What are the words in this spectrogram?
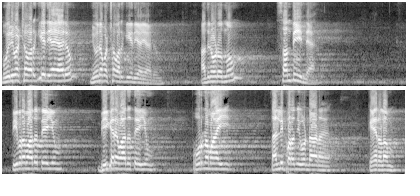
ഭൂരിപക്ഷ വർഗീയതയായാലും ന്യൂനപക്ഷ വർഗീയതയായാലും അതിനോടൊന്നും സന്ധിയില്ല. തീവ്രവാദത്തെയും ഭീകരവാദത്തെയും പൂർണമായി തള്ളിപ്പറഞ്ഞുകൊണ്ടാണ് കേരളം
